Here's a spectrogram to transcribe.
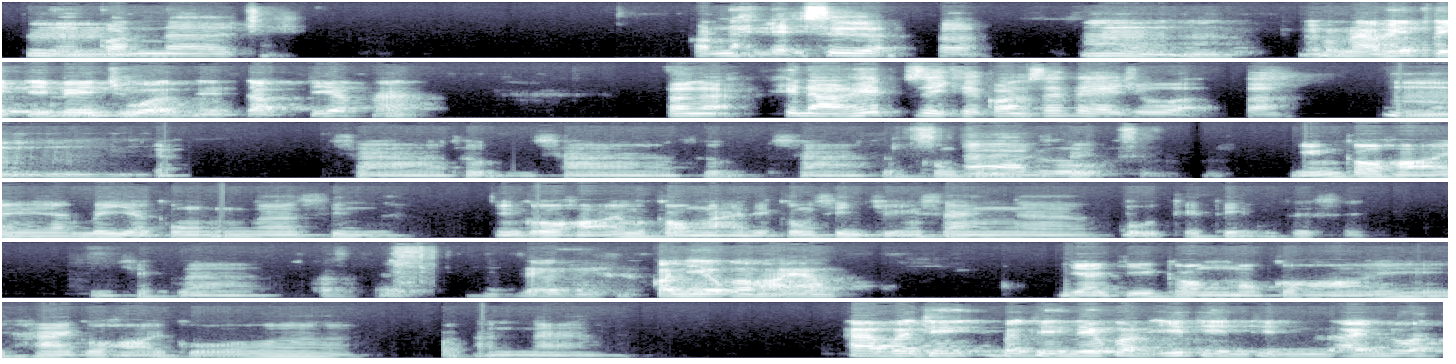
ừ. con uh, con này lễ sư ạ vâng. ừ, ừ. hôm nào hết dịch thì về chùa thì tập tiếp ha vâng ạ khi nào hết dịch thì con sẽ về chùa vâng ừ. ừ. xà thụ xà thụ xà thụ ơn sư những câu hỏi bây giờ con uh, xin những câu hỏi mà còn lại thì con xin chuyển sang buổi kế tiếp thưa sư chắc là còn nhiều câu hỏi không dạ chỉ còn một câu hỏi hai câu hỏi của Phật Anh Nam à vậy thì vậy thì nếu còn ít thì thì anh luôn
